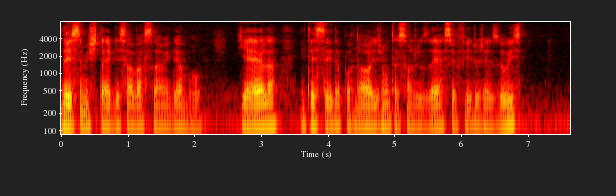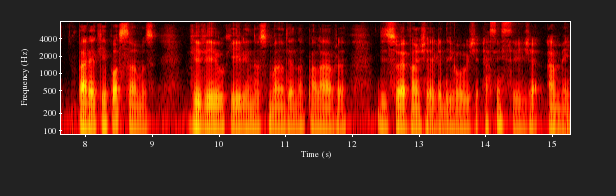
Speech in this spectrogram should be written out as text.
nesse mistério de salvação e de amor. Que ela interceda por nós junto a São José, seu Filho Jesus, para que possamos viver o que ele nos manda na palavra de seu Evangelho de hoje. Assim seja. Amém.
